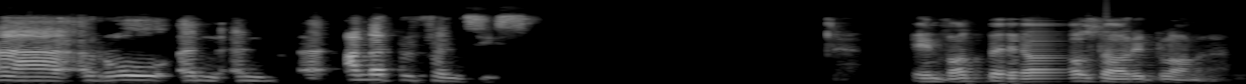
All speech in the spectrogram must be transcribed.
'n uh, rol in in uh, ander provinsies. En wat behels daardie planne?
